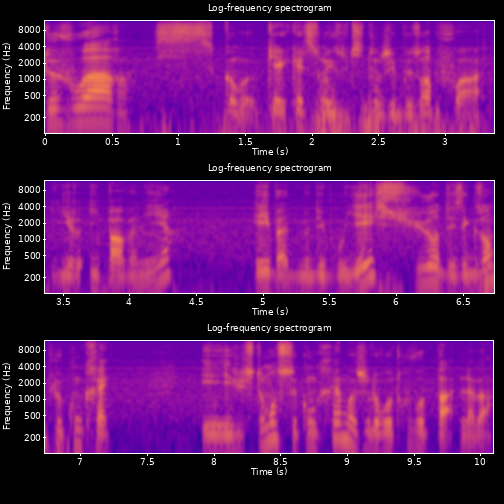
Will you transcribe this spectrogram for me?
de voir quels, sont les outils dont j'ai besoin pour pouvoir y, parvenir, et bah, de me débrouiller sur des exemples concrets. Et justement, ce concret, moi, je ne le retrouve pas là-bas.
